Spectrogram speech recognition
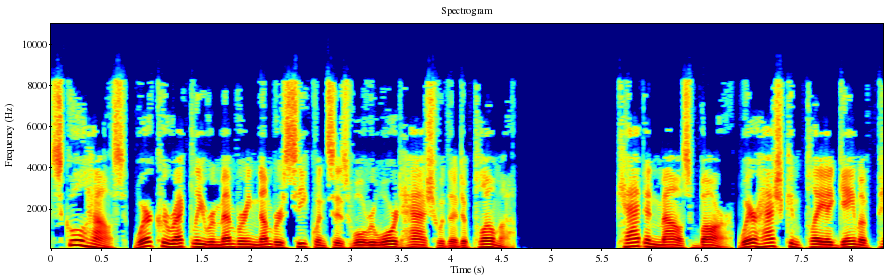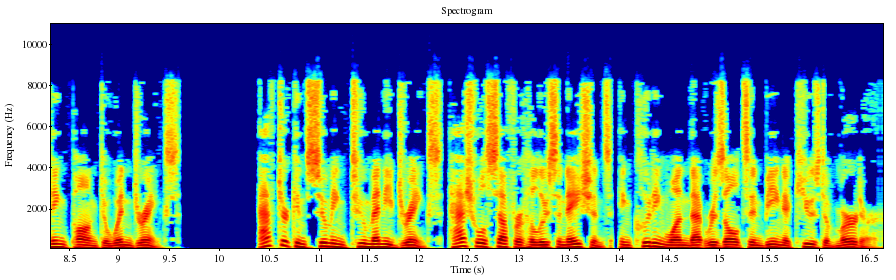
Schoolhouse, where correctly remembering number sequences will reward Hash with a diploma. Cat and Mouse Bar, where Hash can play a game of ping-pong to win drinks. After consuming too many drinks, Hash will suffer hallucinations, including one that results in being accused of murder.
